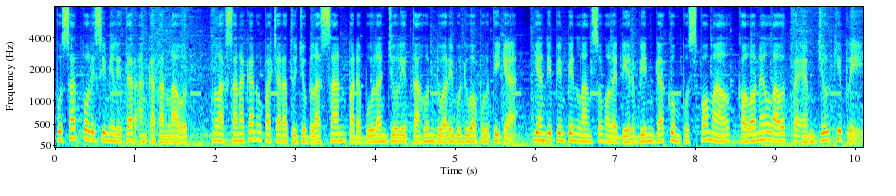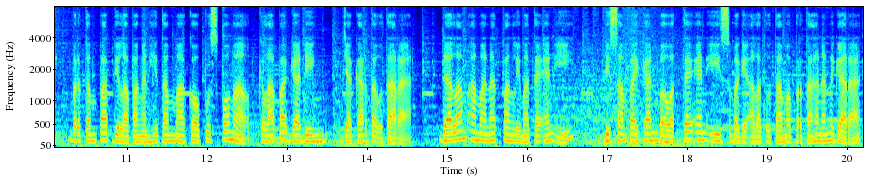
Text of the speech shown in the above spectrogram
Pusat Polisi Militer Angkatan Laut, melaksanakan upacara 17-an pada bulan Juli tahun 2023, yang dipimpin langsung oleh Dirbin Gakum Puspomal, Kolonel Laut PM Julkipli, bertempat di lapangan hitam Mako Puspomal, Kelapa Gading, Jakarta Utara. Dalam amanat Panglima TNI, disampaikan bahwa TNI sebagai alat utama pertahanan negara,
